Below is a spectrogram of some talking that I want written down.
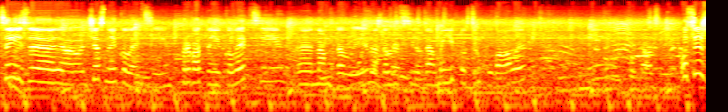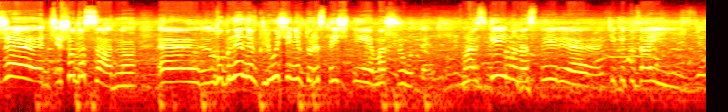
Це із е, частної колекції, приватної колекції е, нам дали, надали всі, да, ми їх роздрукували. Оце ж е, що досадно. е, Лубни не включені в туристичні маршрути. Марський монастир е, тільки туди і їздять.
